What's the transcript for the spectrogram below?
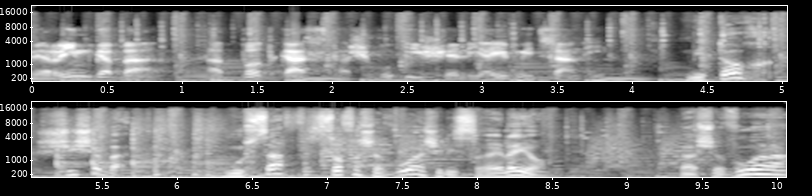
מרים גבה, הפודקאסט השבועי של יאיר מצני. מתוך שיש שבת, מוסף סוף השבוע של ישראל היום. והשבוע,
